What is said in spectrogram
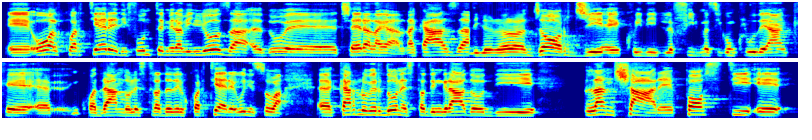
eh, o al quartiere di Fonte Meravigliosa eh, dove c'era la, la, casa di Leonora Giorgi e quindi il film si conclude anche eh, inquadrando le strade del quartiere, quindi insomma eh, Carlo Verdone è stato in grado di lanciare posti e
